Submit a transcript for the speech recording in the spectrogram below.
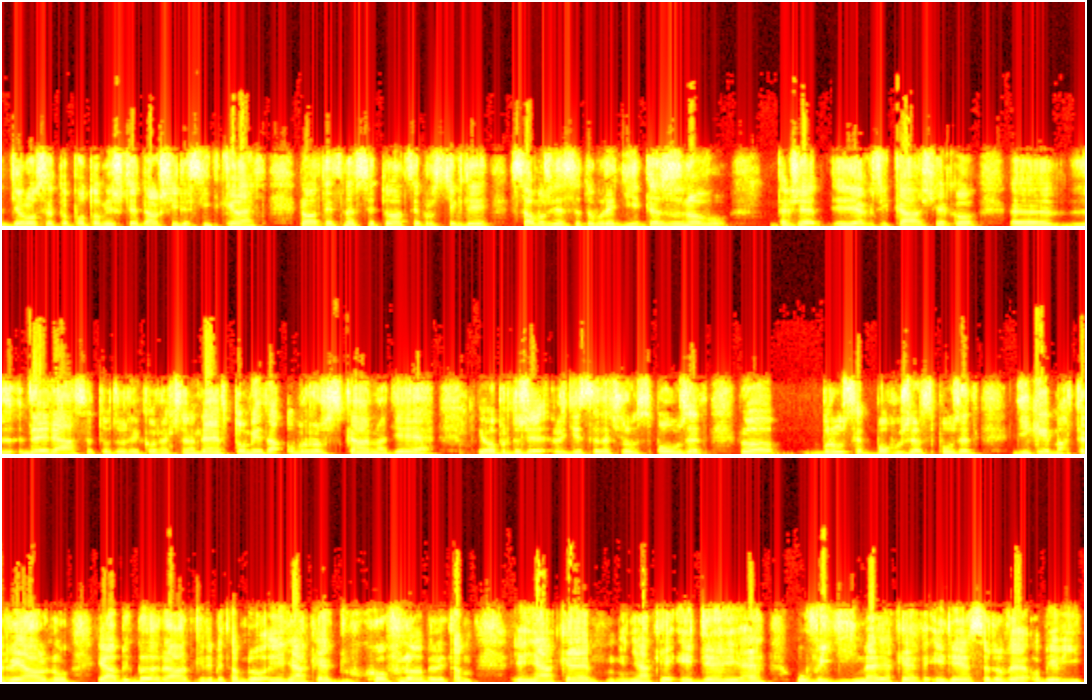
dělo se to potom ještě další desítky let. No a teď jsme v situaci prostě, kdy samozřejmě se to bude dít znovu. Takže, jak říkáš, jako e, nedá se to do nekonečna. Ne, v tom je ta obrovská naděje, jo, protože lidi se začnou spouzet. No a budou se bohužel spouzet díky materiálnu. Já bych byl rád, kdyby tam bylo i nějaké duchovno, byly tam i nějaké, nějaké ideje. Uvidíme, jaké ideje se nové objeví,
